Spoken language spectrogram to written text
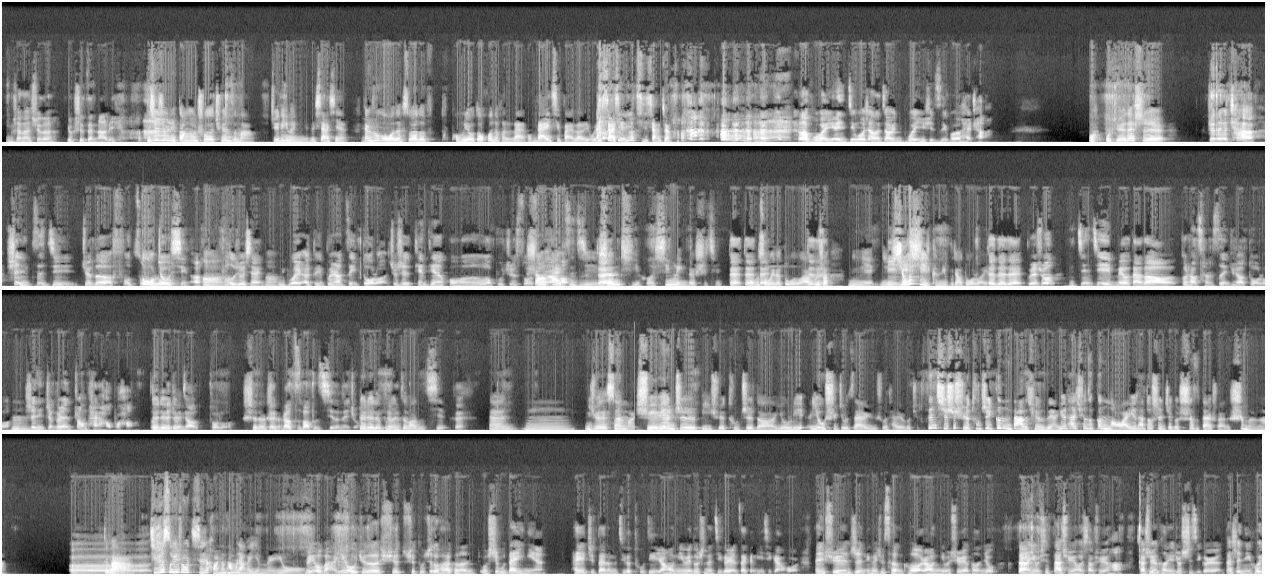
我们上大学的优势在哪里？不是就是你刚刚说的圈子吗？决定了你的下限。但如果我的所有的朋友都混得很烂，我们大家一起摆烂，我就下线一起下降。真的不会，因为你经过这样的教育，你不会允许自己过得太差。不，我觉得是，就那个差。是你自己觉得富足就行，呃，富足就行，你不会，呃，对，你不会让自己堕落，就是天天浑浑噩噩不知所，伤害自己身体和心灵的事情，对对，我们所谓的堕落，而不是说你你休息肯定不叫堕落呀，对对对，不是说你经济没有达到多少层次你就叫堕落，嗯，是你整个人状态好不好，对对对，叫堕落，是的，是的，不要自暴自弃的那种，对对对，不能自暴自弃，对。但嗯，你觉得算吗？学院制比学徒制的优劣优势就在于说它有个圈，但其实学徒制更大的圈子呀，因为它圈子更牢啊，因为它都是这个师傅带出来的师门啊，呃，对吧？其实所以说，其实好像他们两个也没有没有吧，因为我觉得学学徒制的话，可能我师傅带一年，他也只带那么几个徒弟，然后你永远都是那几个人在跟你一起干活。那你学院制，你可以去蹭课，然后你们学院可能就，当然有些大学院和小学院哈。小学院可能也就十几个人，但是你会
